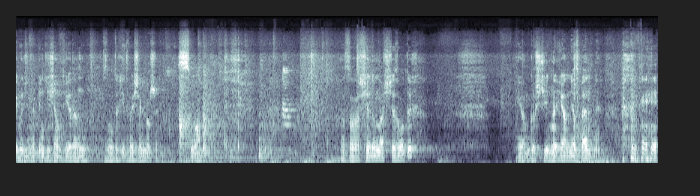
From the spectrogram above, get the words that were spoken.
Dwie godziny 51 zł i 20 groszy. Słabo. Za 17 zł? Jan gościnny, Jan niezbędny.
